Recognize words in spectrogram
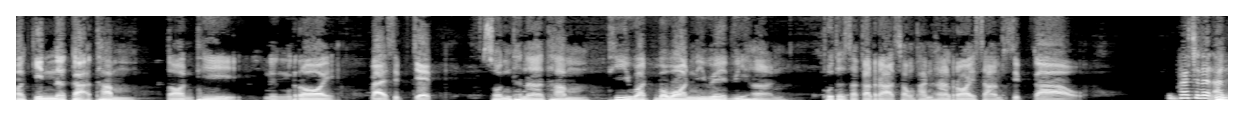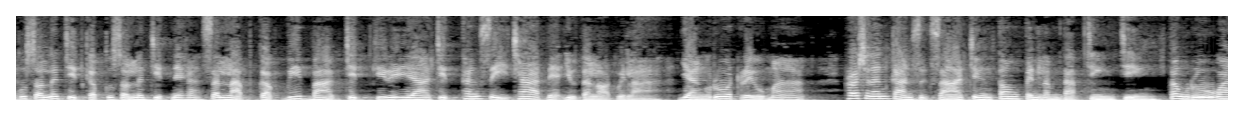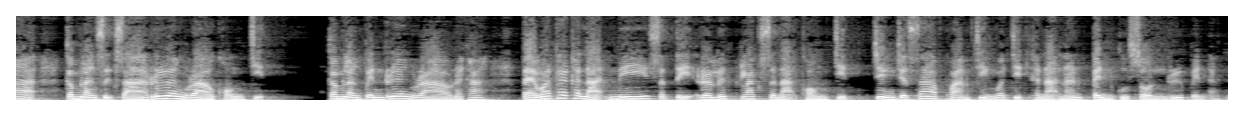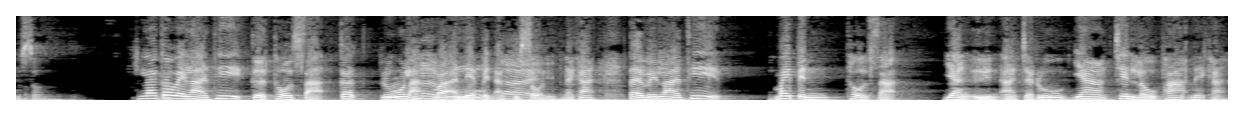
ปกินนกะธรรม ตอนที่หนึ่งร้อยแปดสิบเจ็ดสนทนาธรรมที่วัดบวรนิเวศวิหาร พุทธศักราช 2539 เพราะฉะนั้นอกุศลจิตกับกุศลจิตเนี่ยค่ะสลับกับวิบากจิตกิริยาจิตทั้งสี่ชาติเนี่ยอยู่ตลอดเวลาอย่างรวดเร็วมาก เพราะฉะนั้นการศึกษาจึงต้องเป็นลำดับจริง ๆ ต้องรู้ว่ากำลังศึกษาเรื่องราวของจิต กำลังเป็นเรื่องราวนะคะ แต่ว่าถ้าขณะนี้สติระลึกลักษณะของจิต จึงจะทราบความจริงว่าจิตขณะนั้นเป็นกุศลหรือเป็นอกุศล แล้วก็เวลาที่เกิดโทสะก็รู้ละเออว่าอันเนี้ยรู้เป็นอกุศลใช่นะคะเออแต่เวลาที่ไม่เป็นโทสะอย่างอื่นอาจจะรู้ยาก เช่นโลภะเนี่ยค่ะ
